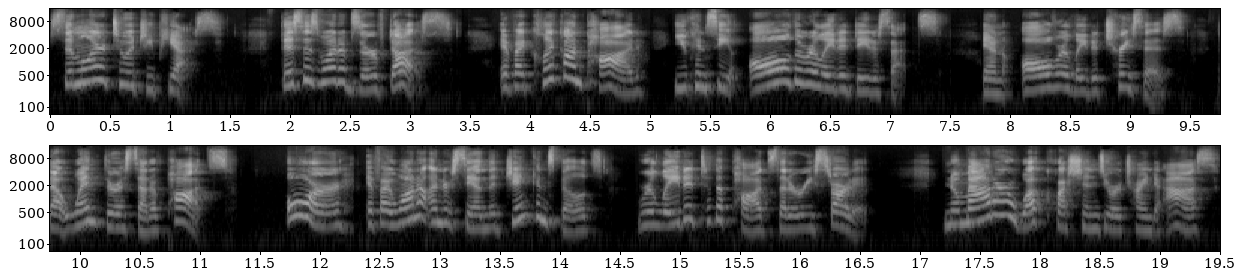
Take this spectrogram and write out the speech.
Similar to a GPS. This is what Observe does. If I click on pod, you can see all the related data sets and all related traces that went through a set of pods. Or if I want to understand the Jenkins builds related to the pods that are restarted. No matter what questions you are trying to ask,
